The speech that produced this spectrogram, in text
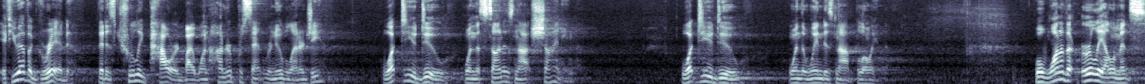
If you have a grid that is truly powered by 100% renewable energy, what do you do when the sun is not shining? What do you do when the wind is not blowing? Well, one of the early elements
